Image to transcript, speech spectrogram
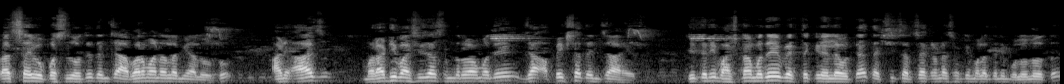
राजसाहेब उपस्थित होते. त्यांचे आभार मानायला मी आलो होतो. आणि आज मराठी भाषेच्या संदर्भामध्ये ज्या अपेक्षा त्यांच्या आहेत जे त्यांनी भाषणामध्ये व्यक्त केलेल्या होत्या त्याची चर्चा करण्यासाठी मला त्यांनी बोलवलं होतं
